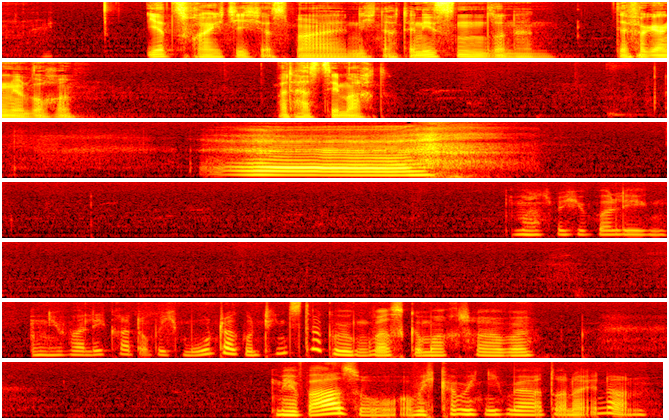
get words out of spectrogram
Jetzt frage ich dich erstmal nicht nach der nächsten, sondern der vergangenen Woche. Was hast du gemacht? Äh. Lass mich überlegen. Ich überlege gerade, ob ich Montag und Dienstag irgendwas gemacht habe. Mir war so, aber ich kann mich nicht mehr dran erinnern.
